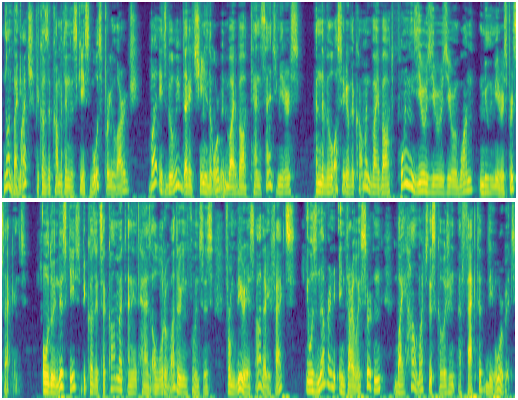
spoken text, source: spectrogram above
Not by much, because the comet in this case was pretty large, but it's believed that it changed the orbit by about 10 centimeters and the velocity of the comet by about 0.0001 millimeters per second. Although in this case, because it's a comet and it has a lot of other influences from various other effects, it was never entirely certain by how much this collision affected the orbit.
